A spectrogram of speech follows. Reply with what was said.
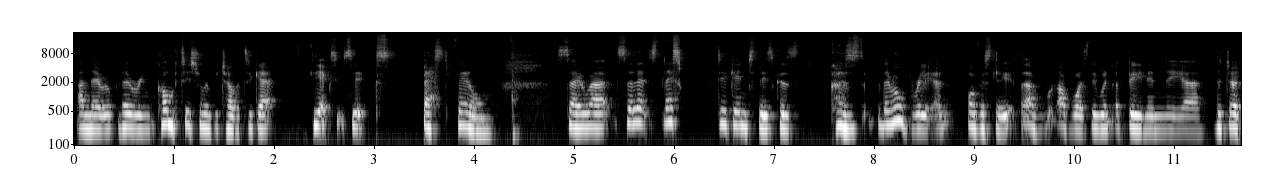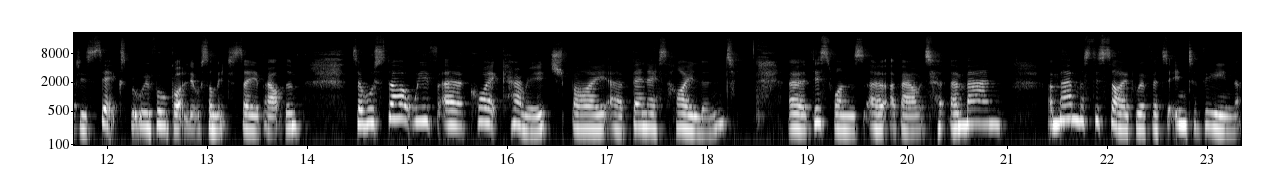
and they're they're in competition with each other to get the Exit Six best film. So, uh, so let's let's dig into these because because they're all brilliant. Obviously, otherwise they wouldn't have been in the uh, the judges six. But we've all got a little something to say about them. So we'll start with uh, "Quiet Carriage" by uh, Ben S. Highland. Uh, this one's uh, about a man. A man must decide whether to intervene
